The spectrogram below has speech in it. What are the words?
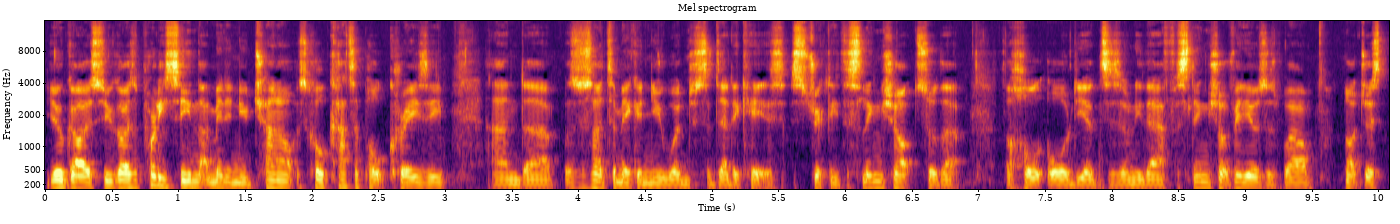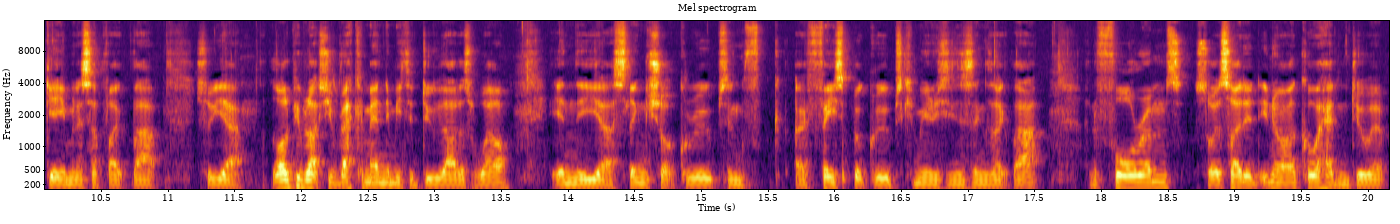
Yo guys, so you guys have probably seen that I made a new channel. It's called Catapult Crazy, and uh, I decided to make a new one just to dedicate it strictly to slingshot, so that the whole audience is only there for slingshot videos as well, not just gaming and stuff like that. So yeah, a lot of people actually recommended me to do that as well in the uh, slingshot groups and uh, Facebook groups, communities and things like that, and forums. So I decided, you know, I'll go ahead and do it,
